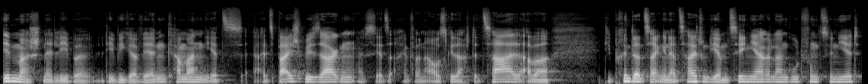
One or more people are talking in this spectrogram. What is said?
immer schnelllebiger werden, kann man jetzt als Beispiel sagen, das ist jetzt einfach eine ausgedachte Zahl, aber die Printanzeigen in der Zeitung, die haben zehn Jahre lang gut funktioniert.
